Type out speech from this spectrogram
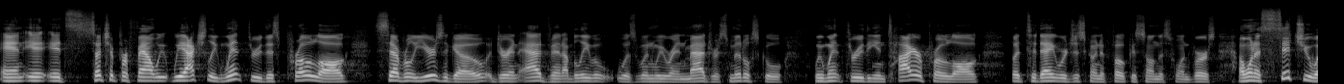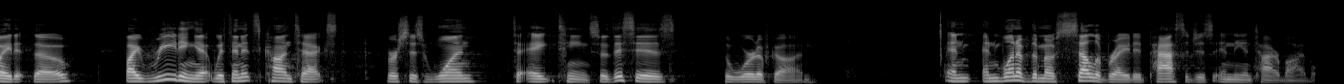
and it, it's such a profound. We, we actually went through this prologue several years ago during Advent. I believe it was when we were in Madras Middle School. We went through the entire prologue, but today we're just going to focus on this one verse. I want to situate it, though, by reading it within its context, verses 1 to 18. So this is the Word of God and, and one of the most celebrated passages in the entire Bible.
